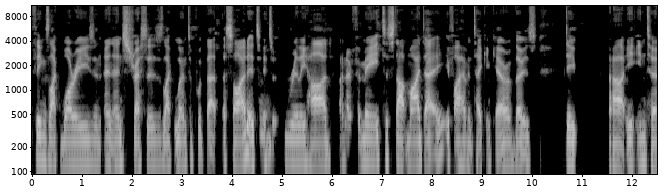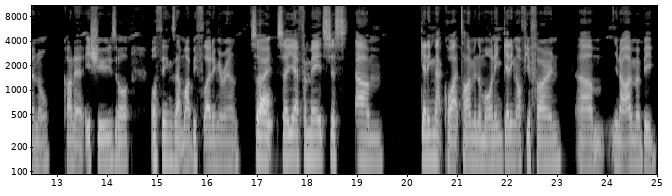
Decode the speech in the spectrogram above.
things like worries and, and, and stresses, like learn to put that aside. It's Mm. it's really hard, I know for me, to start my day if I haven't taken care of those deep uh, I- internal kind of issues or or things that might be floating around. So Yeah. so yeah, for me, it's just um, getting that quiet time in the morning, getting off your phone. Um, you know, I'm a big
